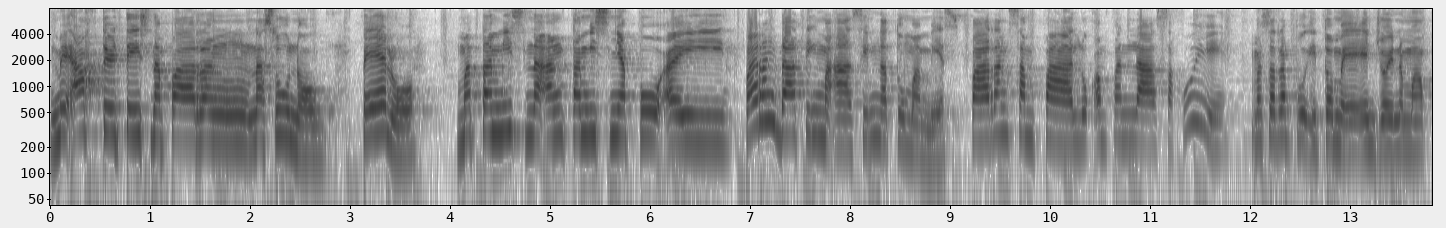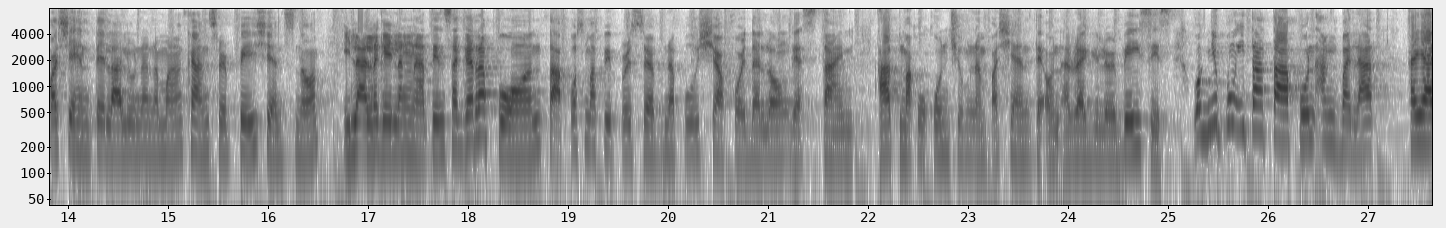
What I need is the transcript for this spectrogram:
May aftertaste na parang nasunog, pero matamis na ang tamis niya po ay parang dating maasim na tumamis. Parang sampalok ang panlasa ko eh. Masarap po ito, may enjoy ng mga pasyente, lalo na ng mga cancer patients, no? Ilalagay lang natin sa garapon, tapos mapipreserve na po siya for the longest time at makukonsume ng pasyente on a regular basis. Huwag niyo pong itatapon ang balat. Kaya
